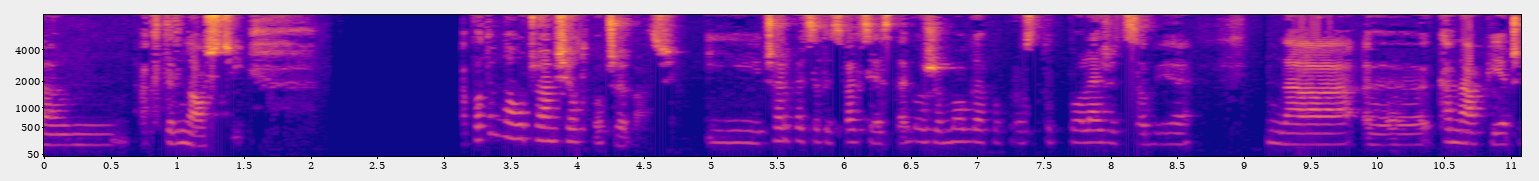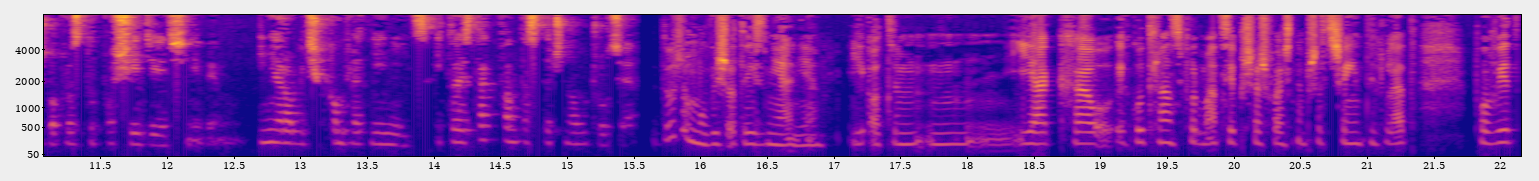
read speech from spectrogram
um, aktywności. A potem nauczyłam się odpoczywać i czerpać satysfakcję z tego, że mogę po prostu poleżeć sobie na e, kanapie, czy po prostu posiedzieć, nie wiem, i nie robić kompletnie nic. I to jest tak fantastyczne uczucie. Dużo mówisz o tej zmianie i o tym, mm, jak, jaką transformację przeszłaś na przestrzeni tych lat. Powiedz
